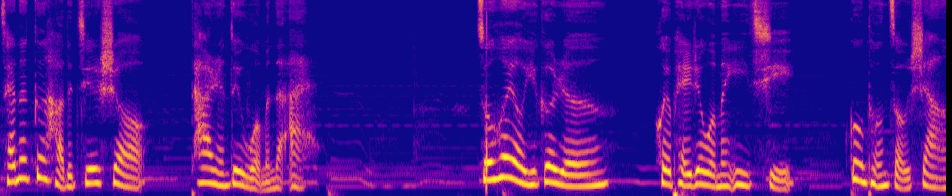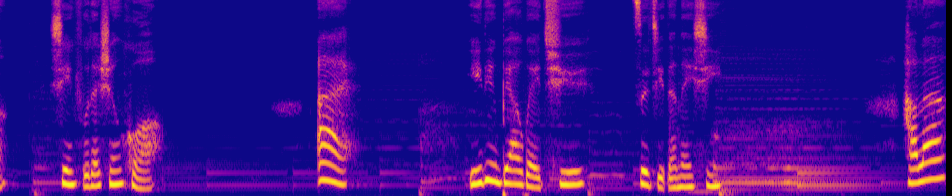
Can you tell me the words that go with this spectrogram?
才能更好的接受他人对我们的爱。总会有一个人会陪着我们一起，共同走上幸福的生活。爱，一定不要委屈自己的内心。好了，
